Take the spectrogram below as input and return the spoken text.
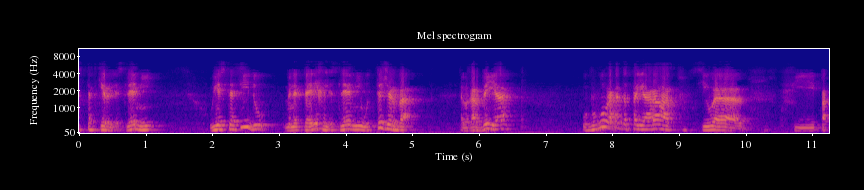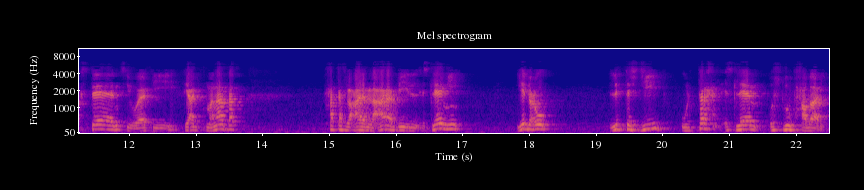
التفكير الإسلامي ويستفيدوا من التاريخ الإسلامي والتجربة الغربية وظهور عدة طيارات سواء في باكستان سواء في في عدة مناطق حتى في العالم العربي الإسلامي يدعو للتجديد ولطرح الإسلام أسلوب حضاري.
